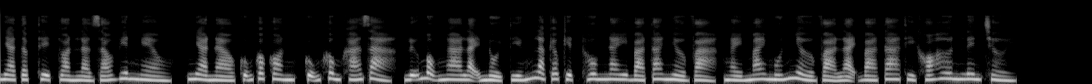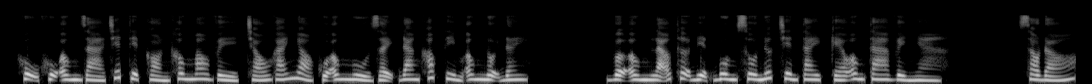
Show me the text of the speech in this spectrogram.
Nhà tập thể toàn là giáo viên nghèo, nhà nào cũng có con, cũng không khá giả, Lữ Mộng Nga lại nổi tiếng là keo kiệt hôm nay bà ta nhờ vả, ngày mai muốn nhờ vả lại bà ta thì khó hơn lên trời. Khụ khụ ông già chết tiệt còn không mau về, cháu gái nhỏ của ông ngủ dậy đang khóc tìm ông nội đây. Vợ ông lão thợ điện buông xô nước trên tay kéo ông ta về nhà. Sau đó,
